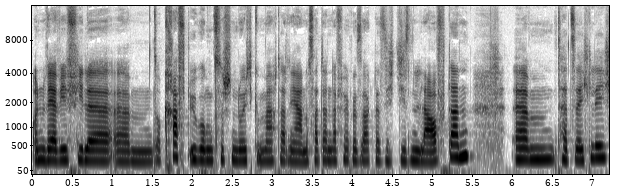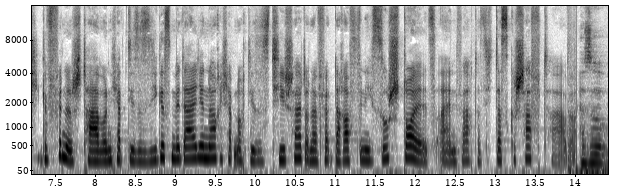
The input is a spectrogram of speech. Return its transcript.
und wer wie viele ähm, so Kraftübungen zwischendurch gemacht hat. Ja, und das hat dann dafür gesorgt, dass ich diesen Lauf dann ähm, tatsächlich gefinisht habe. Und ich habe diese Siegesmedaille noch, ich habe noch dieses T-Shirt und dafür, darauf bin ich so stolz einfach, dass ich das geschafft habe. Also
